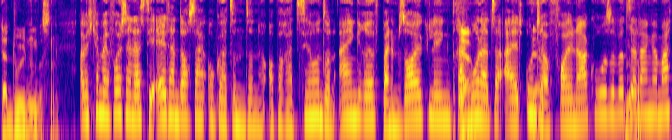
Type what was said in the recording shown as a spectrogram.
erdulden müssen. Aber ich kann mir vorstellen, dass die Eltern doch sagen, oh Gott, so, so eine Operation, so ein Eingriff bei einem Säugling, drei Ja. Monate alt, unter Ja. Vollnarkose wird's ja. Ja. dann gemacht.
